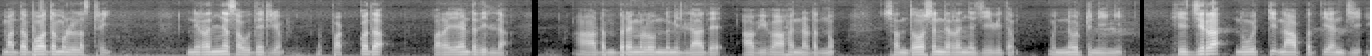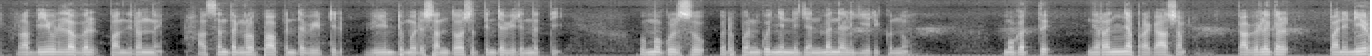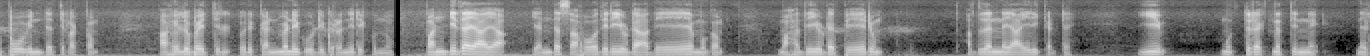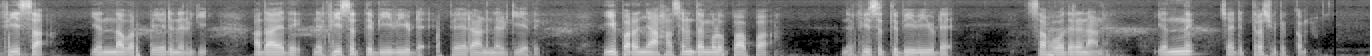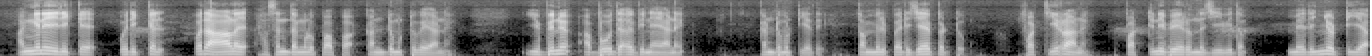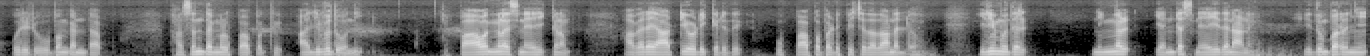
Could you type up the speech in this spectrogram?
മതബോധമുള്ള സ്ത്രീ നിറഞ്ഞ സൗന്ദര്യം പക്വത പറയേണ്ടതില്ല. ആഡംബരങ്ങളൊന്നുമില്ലാതെ ആ വിവാഹം നടന്നു. സന്തോഷം നിറഞ്ഞ ജീവിതം മുന്നോട്ട് നീങ്ങി. ഹിജിറ നൂറ്റി നാൽപ്പത്തി അഞ്ച് റബിയുല്ലവൽ പതിനൊന്ന് ഹസൻ തങ്ങളുപ്പാപ്പന്റെ വീട്ടിൽ വീണ്ടും ഒരു സന്തോഷത്തിന്റെ വിരുന്നെത്തി. ഉമ്മു കുൽസു ഒരു പെൺകുഞ്ഞിന് ജന്മം നൽകിയിരിക്കുന്നു. മുഖത്ത് നിറഞ്ഞ പ്രകാശം കവിളുകൾ പനിനീർ പൂവിന്റെ തിളക്കം അഹലുബൈത്തിൽ ഒരു കൺമണി കൂടി പിറന്നിരിക്കുന്നു. പണ്ഡിതയായ എന്റെ സഹോദരിയുടെ അതേ മുഖം മഹദിയുടെ പേരും അതുതന്നെയായിരിക്കട്ടെ. ഈ മുത്തുരത്നത്തിന് നഫീസ എന്നവർ പേര് നൽകി. അതായത് നഫീസത്ത് ബീവിയുടെ പേരാണ് നൽകിയത്. ഈ പറഞ്ഞ ഹസൻ തങ്ങളുപ്പാപ്പ നഫീസത്ത് ബീവിയുടെ സഹോദരനാണ് എന്ന് ചരിത്ര ചുരുക്കം അങ്ങനെയിരിക്കെ ഒരിക്കൽ ഒരാളെ ഹസൻ തങ്ങളുപ്പാപ്പ കണ്ടുമുട്ടുകയാണ്. ഇബിന് അബൂദബിനെയാണ് കണ്ടുമുട്ടിയത്. തമ്മിൽ പരിചയപ്പെട്ടു. ഫക്കീറാണ് പട്ടിണി പേരുന്ന ജീവിതം മെലിഞ്ഞൊട്ടിയ ഒരു രൂപം കണ്ട ഹസൻ തങ്ങളുപ്പാപ്പക്ക് അലിവ് തോന്നി. പാവങ്ങളെ സ്നേഹിക്കണം. അവരെ ആട്ടിയോടിക്കരുത്. ഉപ്പാപ്പ പഠിപ്പിച്ചത് അതാണല്ലോ. ഇനി മുതൽ നിങ്ങൾ എന്റെ സ്നേഹിതനാണ്. ഇതും പറഞ്ഞ്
